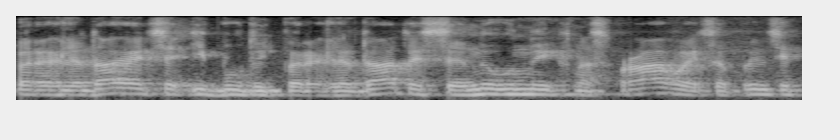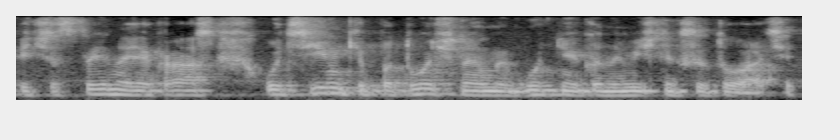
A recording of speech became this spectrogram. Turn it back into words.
переглядаються і будуть переглядатися. Це неуникна справа, і це в принципі частина якраз оцінки поточної майбутньої економічних ситуацій.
